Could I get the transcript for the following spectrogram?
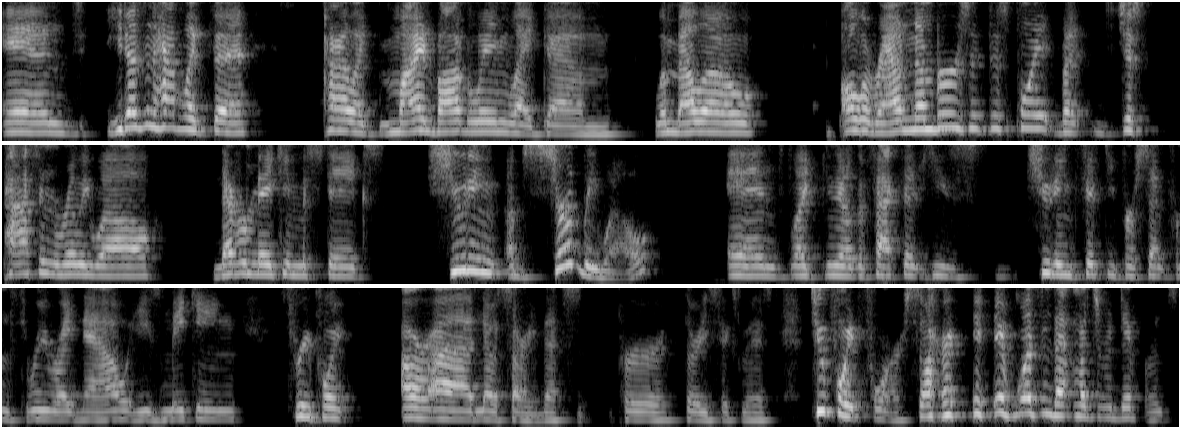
And he doesn't have like the kind of like mind boggling, like um, LaMelo all around numbers at this point, but just passing really well, never making mistakes, shooting absurdly well. And like, you know, the fact that he's shooting 50% from three right now, he's making three point or uh no, sorry, that's per 36 minutes. 2.4. Sorry. it wasn't that much of a difference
